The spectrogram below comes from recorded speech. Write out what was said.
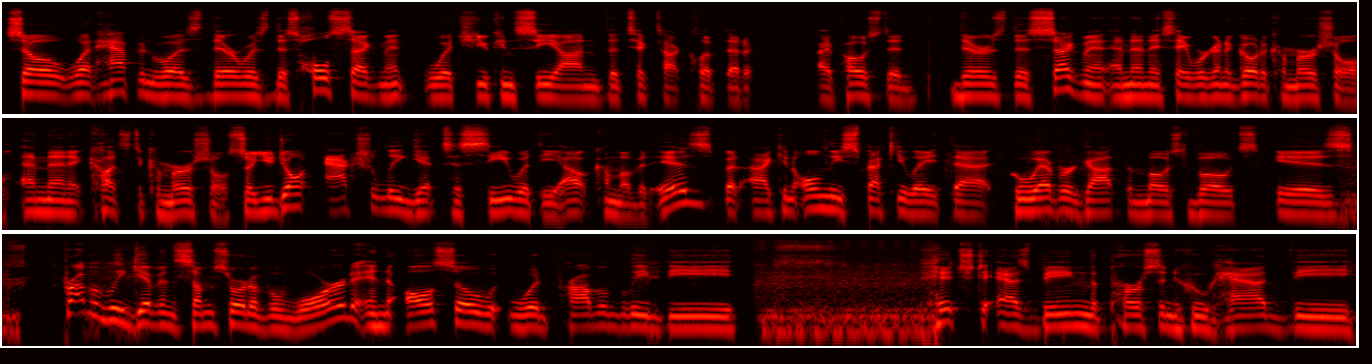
So, what happened was there was this whole segment, which you can see on the TikTok clip that I posted, there's this segment, and then they say, We're going to go to commercial, and then it cuts to commercial. So you don't actually get to see what the outcome of it is, but I can only speculate that whoever got the most votes is probably given some sort of award and also would probably be pitched as being the person who had the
